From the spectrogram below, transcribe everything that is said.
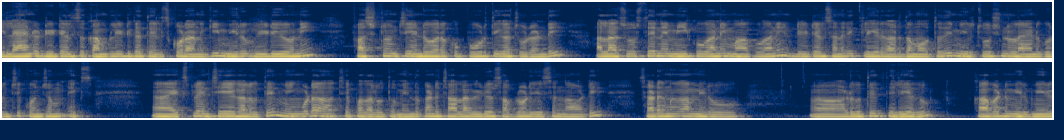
ఈ ల్యాండ్ డీటెయిల్స్ కంప్లీట్గా తెలుసుకోవడానికి మీరు వీడియోని ఫస్ట్ నుంచి ఎండ్ వరకు పూర్తిగా చూడండి. అలా చూస్తేనే మీకు కానీ మాకు కానీ డీటెయిల్స్ అనేది క్లియర్గా అర్థమవుతుంది. మీరు చూసిన ల్యాండ్ గురించి కొంచెం ఎక్స్ ఎక్స్ప్లెయిన్ చేయగలిగితే మేము కూడా చెప్పగలుగుతాం. ఎందుకంటే చాలా వీడియోస్ అప్లోడ్ చేస్తాం కాబట్టి సడన్గా మీరు అడిగితే తెలియదు. కాబట్టి మీరు మీరు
